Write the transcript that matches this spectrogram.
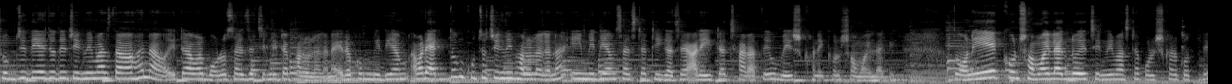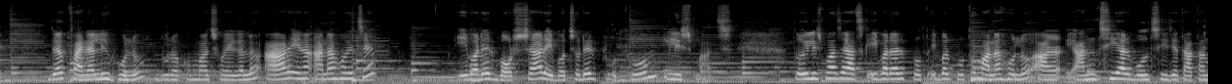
সবজি দিয়ে যদি চিংড়ি মাছ দেওয়া হয় না, এটা আবার বড় সাইজের চিংড়িটা ভালো লাগে না। এরকম মিডিয়াম আবার একদম কুচো চিংড়ি ভালো লাগে না, এই মিডিয়াম সাইজটা ঠিক আছে, আর এইটা ছাড়াতেও বেশ খানিকক্ষণ সময় লাগে। তো অনেকক্ষণ সময় লাগল এই চিংড়ি মাছটা পরিষ্কার করতে। যাক ফাইনালি হলো দু রকম মাছ হয়ে গেল। আর এনা, আনা হয়েছে এবারের বর্ষার এবছরের প্রথম ইলিশ মাছ। তো ইলিশ মাছ আজকে এবার আর এবার প্রথম আনা হলো, আর আনছি আর বলছি যে তাতান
